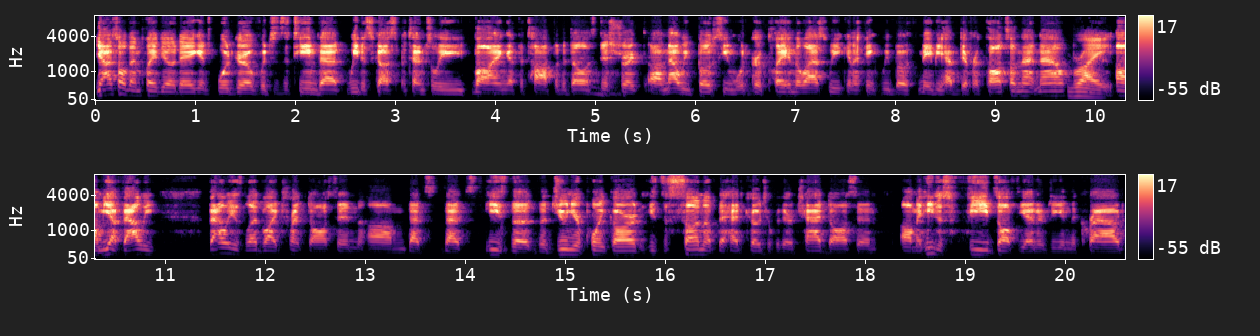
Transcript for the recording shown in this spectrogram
Yeah, I saw them play the other day against Woodgrove, which is a team that we discussed potentially vying at the top of the Dulles district. Um, now we've both seen Woodgrove play in the last week, and I think we both maybe have different thoughts on that now. Right. Um, yeah, Valley Valley is led by Trent Dawson. Um, that's that's he's the the junior point guard. He's the son of the head coach over there, Chad Dawson, um, and he just feeds off the energy in the crowd.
